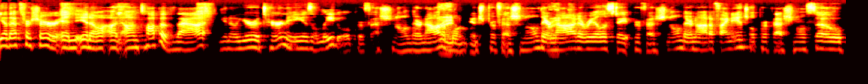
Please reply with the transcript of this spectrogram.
Yeah, that's for sure. And, you know, on, on top of that, you know, your attorney is a legal professional. They're not right. a mortgage professional. They're right. not a real estate professional. They're not a financial professional. So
